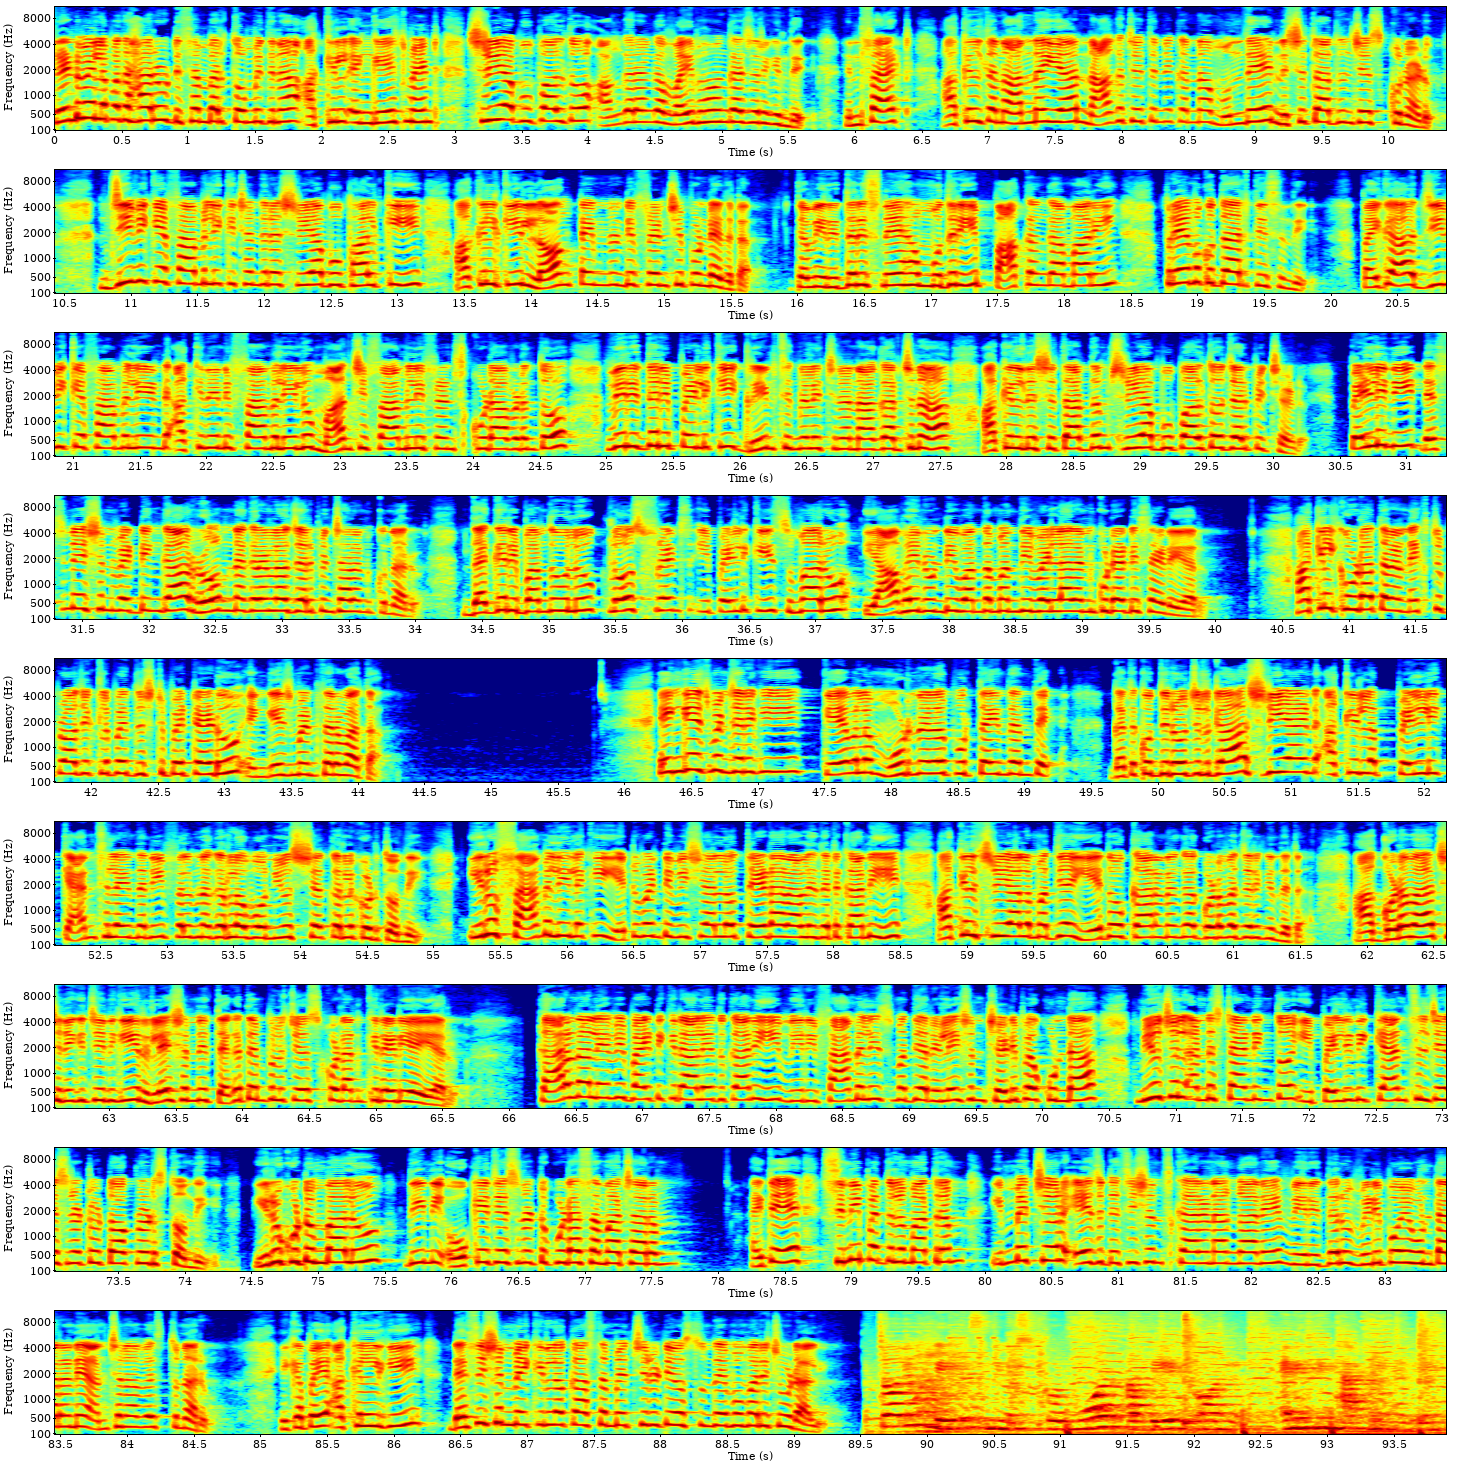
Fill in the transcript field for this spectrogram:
రెండు వేల పదహారు డిసెంబర్ తొమ్మిదిన అఖిల్ ఎంగేజ్మెంట్ శ్రియా భూపాల్తో అంగరంగ వైభవంగా జరిగింది. ఇన్ఫ్యాక్ట్ అఖిల్ తన అన్నయ్య నాగ చైతన్య కన్నా ముందే నిశ్చితార్థం చేసుకున్నాడు. జీవికే ఫ్యామిలీకి చెందిన శ్రియా భూపాల్కి అఖిల్కి లాంగ్ టైం నుండి ఫ్రెండ్షిప్ ఉండేదట. ఇక వీరిద్దరి స్నేహం ముదిరి పాకంగా మారి ప్రేమకు దారితీసింది పైగా జీవికే ఫ్యామిలీ అండ్ అక్కినేని ఫ్యామిలీలు మంచి ఫ్యామిలీ ఫ్రెండ్స్ కూడా అవడంతో వీరిద్దరి పెళ్ళికి గ్రీన్ సిగ్నల్ ఇచ్చిన నాగార్జున అఖిల్ నిశ్చితార్థం శ్రియా భూపాల్తో జరిపించాడు. పెళ్ళిని డెస్టినేషన్ వెడ్డింగ్గా రోమ్ నగరంలో జరిపించాలనుకున్నారు. దగ్గరి బంధువులు క్లోజ్ ఫ్రెండ్స్ ఈ పెళ్ళికి సుమారు యాభై నుండి వంద మంది వెళ్ళాలని కూడా డిసైడ్ అయ్యారు. అఖిల్ కూడా తన నెక్స్ట్ ప్రాజెక్టులపై దృష్టి పెట్టాడు ఎంగేజ్మెంట్ తర్వాత. ఎంగేజ్మెంట్ జరిగి కేవలం మూడు నెలలు పూర్తయిందంతే. గత కొద్ది రోజులుగా శ్రీ అండ్ అఖిళ్ళ పెళ్ళి క్యాన్సిల్ అయిందని ఫిల్మ్ నగర్లో ఓ న్యూస్ చక్కర్లు కొడుతుంది. ఇరు ఫ్యామిలీలకి ఎటువంటి విషయాల్లో తేడా రాలేదట కానీ అఖిల్ శ్రీయాల మధ్య ఏదో కారణంగా గొడవ జరిగిందట. ఆ గొడవ చినిగి చినిగి రిలేషన్ని తెగతెంపులు చేసుకోవడానికి రెడీ అయ్యారు. కారణాలేవి బయటికి రాలేదు కానీ వీరి ఫ్యామిలీస్ మధ్య రిలేషన్ చెడిపోకుండా మ్యూచువల్ అండర్స్టాండింగ్తో ఈ పెళ్ళిని క్యాన్సిల్ చేసినట్టు టాక్ నడుస్తోంది. ఇరు కుటుంబాలు దీన్ని ఓకే చేసినట్టు కూడా సమాచారం. అయితే సినీ పెద్దలు మాత్రం ఇమ్మెచ్యూర్ ఏజ్ డెసిషన్స్ కారణంగానే వీరిద్దరూ విడిపోయి ఉంటారనే అంచనా వేస్తున్నారు. ఇకపై అఖిల్కి డెసిషన్ మేకింగ్లో కాస్త మెచ్యూరిటీ వస్తుందేమో మరి చూడాలి.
